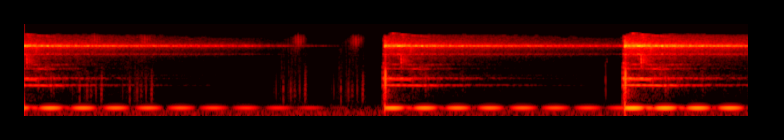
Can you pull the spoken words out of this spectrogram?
Thank you.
